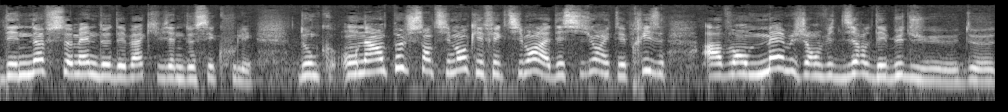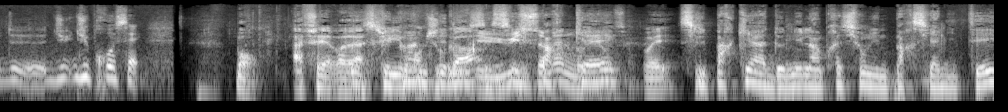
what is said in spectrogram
des neuf semaines de débat qui viennent de s'écouler. Donc, on a un peu le sentiment qu'effectivement la décision a été prise avant même, j'ai envie de dire, le début du, du procès. Bon, affaire à suivre en tout cas. Si, le parquet, si le parquet a donné l'impression d'une partialité,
